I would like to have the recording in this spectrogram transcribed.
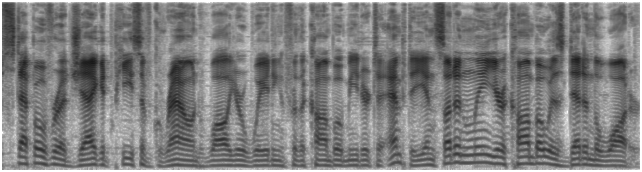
step over a jagged piece of ground while you're waiting for the combo meter to empty and suddenly your combo is dead in the water.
